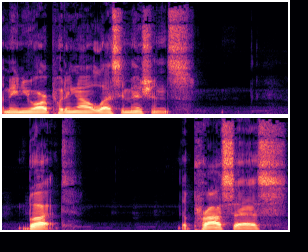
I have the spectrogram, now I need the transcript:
I mean, you are putting out less emissions. But the process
